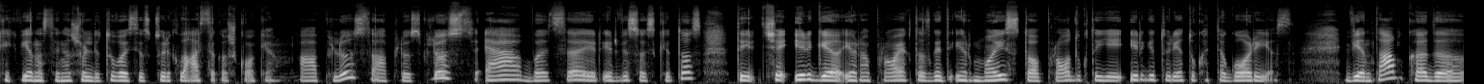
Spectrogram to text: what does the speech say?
kiekvienas tai nešaldytuvas jis turi klasę kažkokią. A, A, E, B, C ir, ir visos kitos. Tai čia irgi yra projektas, kad ir maisto produktai jie irgi turėtų kategorijas. Vien tam, kad uh,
